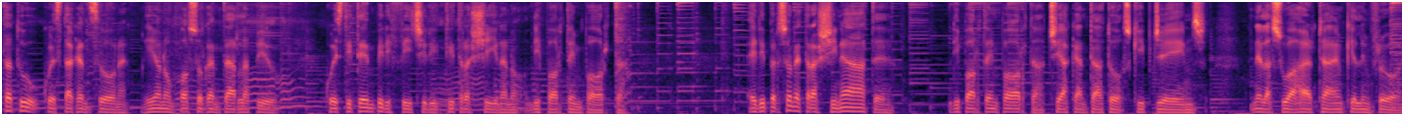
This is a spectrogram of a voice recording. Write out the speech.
Canta tu questa canzone, io non posso cantarla più. Questi tempi difficili ti trascinano di porta in porta. E di persone trascinate di porta in porta ci ha cantato Skip James nella sua Hard Time Killing Floor.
